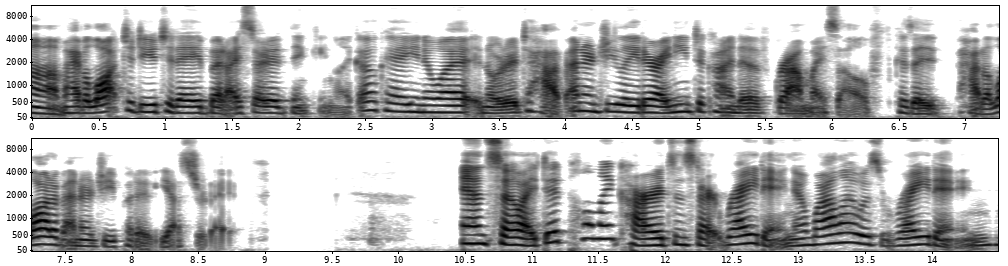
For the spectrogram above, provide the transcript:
Um, I have a lot to do today, but I started thinking, like, okay, you know what? In order to have energy later, I need to kind of ground myself because I had a lot of energy put out yesterday. And so I did pull my cards and start writing. And while I was writing,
